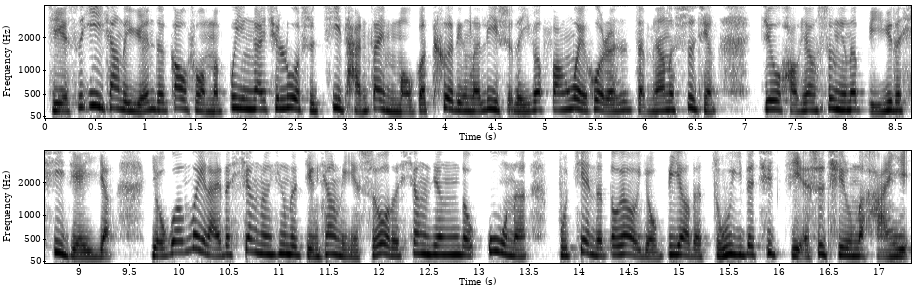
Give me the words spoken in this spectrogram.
解释意象的原则告诉我们，不应该去落实祭坛在某个特定的历史的一个方位，或者是怎么样的事情，就好像圣经的比喻的细节一样。有关未来的象征性的景象里，所有的象征的物呢，不见得都要有必要的逐一的去解释其中的含义。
